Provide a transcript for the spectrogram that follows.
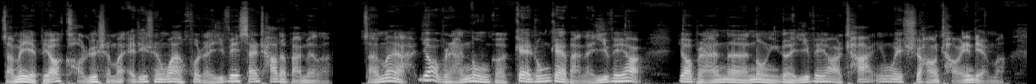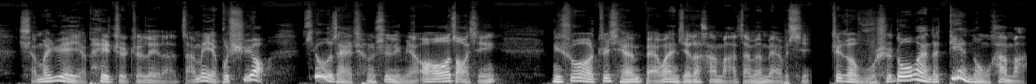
咱们也不要考虑什么 Edition One 或者 EV 三叉的版本了。咱们呀，要不然弄个盖中盖版的 EV 二，要不然呢弄一个 EV 二叉，因为续航长一点嘛。什么越野配置之类的，咱们也不需要，就在城市里面嗷嗷造型。你说之前百万级的悍马咱们买不起，这个五十多万的电动悍马，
